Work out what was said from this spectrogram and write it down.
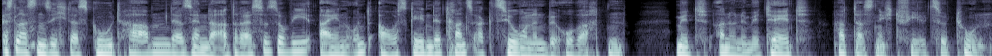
Es lassen sich das Guthaben der Senderadresse sowie ein- und ausgehende Transaktionen beobachten. Mit Anonymität hat das nicht viel zu tun.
